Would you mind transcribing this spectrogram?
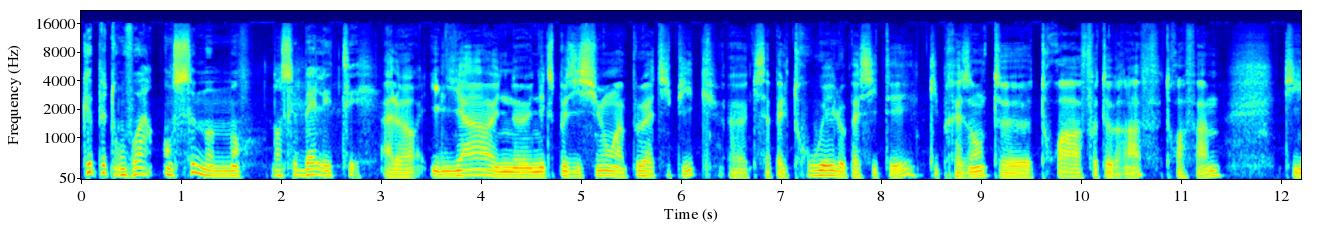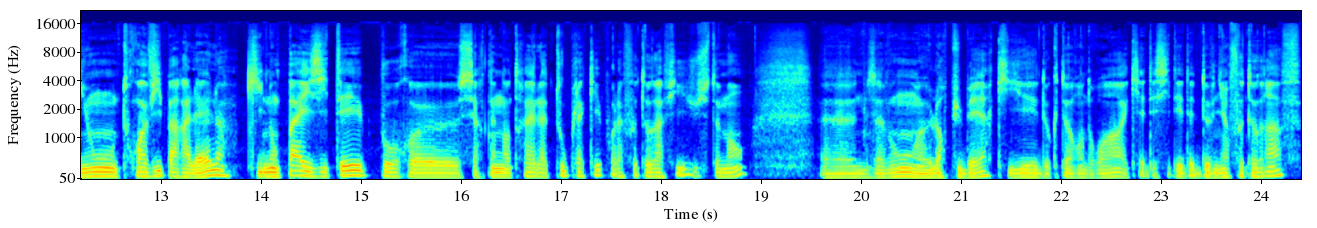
Que peut-on voir en ce moment, ce bel été. Alors, il y a une, une exposition un peu atypique euh, qui s'appelle Trouer l'opacité, qui présente euh, trois photographes, trois femmes, qui ont trois vies parallèles, qui n'ont pas hésité pour euh, certaines d'entre elles à tout plaquer pour la photographie justement. Euh, nous avons euh, Laure Pubert qui est docteur en droit et qui a décidé d'être devenir photographe.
